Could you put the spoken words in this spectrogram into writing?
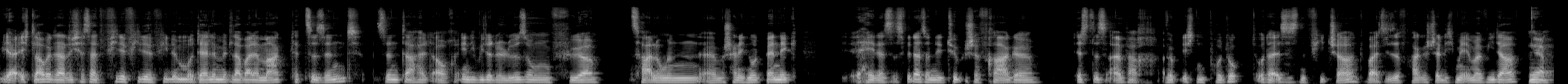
ja, ich glaube, dadurch, dass halt viele, viele, viele Modelle mittlerweile Marktplätze sind, sind da halt auch individuelle Lösungen für Zahlungen äh, wahrscheinlich notwendig. Hey, das ist wieder so eine typische Frage. Ist es einfach wirklich ein Produkt oder ist es ein Feature? Du weißt, diese Frage stelle ich mir immer wieder. Ja.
